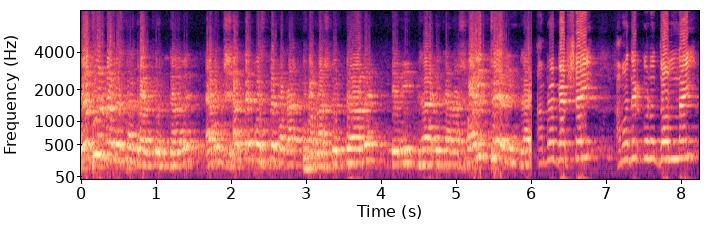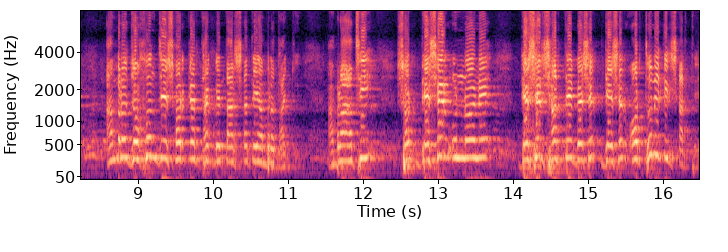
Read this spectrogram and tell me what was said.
কঠোর ব্যবস্থা গ্রহণ করতে হবে এবং সাথে পস্তে প্রকাশ করতে হবে। এই ঋণ খেলাপি যারা স্বইচ্ছায় ঋণ আমরা ব্যবসায়ী, আমাদের কোনো দল নাই। আমরা যখন যে সরকার থাকবে তার সাথে আমরা থাকি। আমরা আছি দেশের উন্নয়নে দেশের স্বার্থে, দেশের অর্থনীতির স্বার্থে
